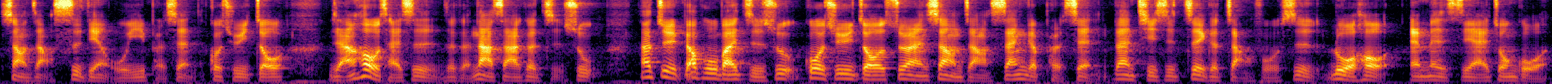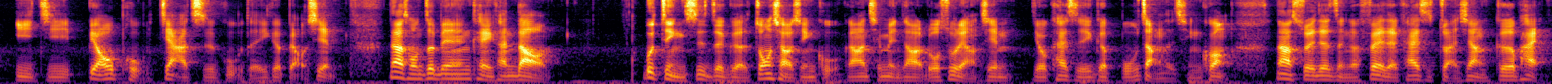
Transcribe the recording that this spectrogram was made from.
上涨四点五一 percent，过去一周，然后才是这个纳斯达克指数。那至于标普五百指数，过去一周虽然上涨三个 percent，但其实这个涨幅是落后 MSCI 中国以及标普价值股的一个表现。那从这边可以看到。不仅是这个中小型股，刚刚前面提到罗素两千有开始一个补涨的情况。那随着整个 Fed 开始转向鸽派，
